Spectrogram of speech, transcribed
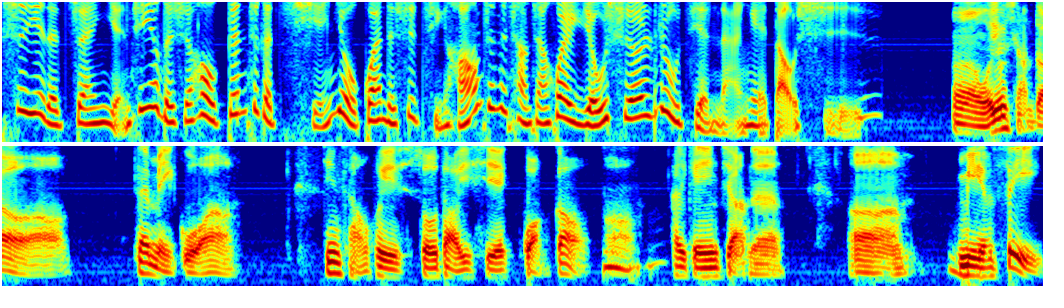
事业的钻研？其实有的时候跟这个钱有关的事情，好像真的常常会由奢入俭难。哎，导师，嗯，我又想到啊，在美国啊，经常会收到一些广告啊，他就跟你讲呢，呃，免费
